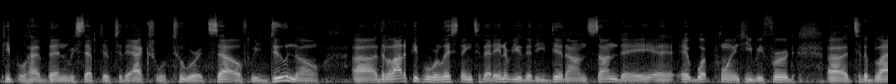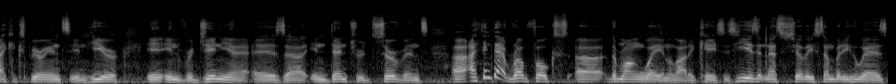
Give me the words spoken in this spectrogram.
people have been receptive to the actual tour itself. We do know uh, that a lot of people were listening to that interview that he did on Sunday, at, at what point he referred uh, to the black experience in here in, in Virginia as uh, indentured servants. Uh, I think that rubbed folks uh, the wrong way in a lot of cases. He isn't necessarily somebody who has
